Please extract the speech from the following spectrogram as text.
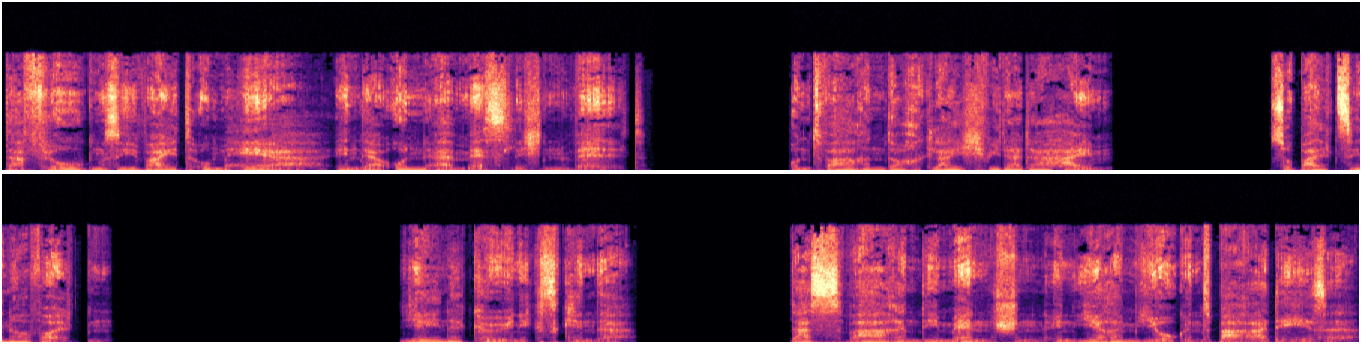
da flogen sie weit umher in der unermeßlichen Welt und waren doch gleich wieder daheim, sobald sie nur wollten. Jene Königskinder, das waren die Menschen in ihrem Jugendparadiese.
